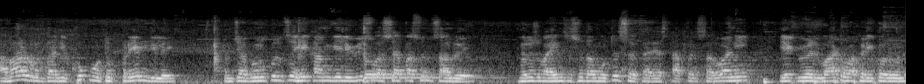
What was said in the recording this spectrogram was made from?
आभार वृद्धांनी खूप मोठं प्रेम दिले आमच्या गुरुकुलचं हे काम गेली वीस वर्षापासून चालू आहे. फिरोजबाईंचं सुद्धा मोठं सहकार्य असतं. आपण सर्वांनी एक वेळ वाट वाकडी करून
